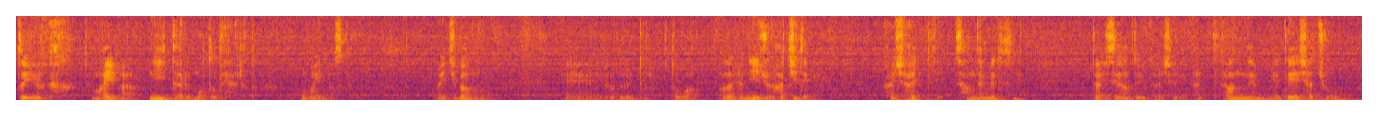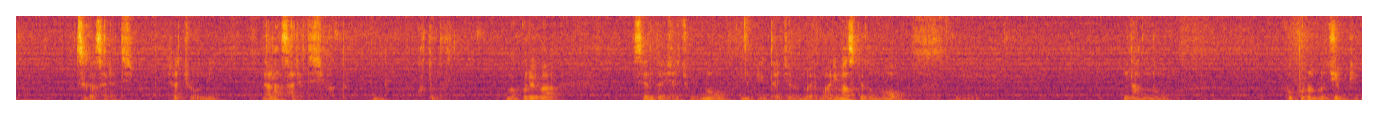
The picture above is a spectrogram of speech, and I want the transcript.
というか、まあ、今に至るもとであると思いますけど、まあ、一番の、えー、驚いたことは私は28で会社入って3年目ですね。大製飯という会社に入って3年目で社長を継がされてしまった。社長にならされてしまったということです、まあ、これは先代社長の体調の場合もありますけども、え、何の心の準備も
